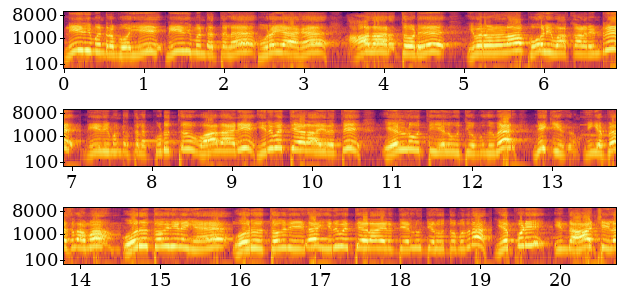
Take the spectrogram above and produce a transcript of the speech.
நீதிமன்றம் போய் நீதிமன்றத்துல முறையாக ஆதாரத்தோடு இவர்களெல்லாம் போலி வாக்காளர் என்று நீதிமன்றத்தில் கொடுத்து வாதாடி இருபத்தி ஏழாயிரத்தி எழுநூத்தி எழுபத்தி ஒன்பது பேர் நீக்கி இருக்கிறோம். நீங்க பேசலாமா? ஒரு தொகுதியிலங்க ஒரு தொகுதியில இருபத்தி ஏழாயிரத்தி எழுநூத்தி எழுபத்தி ஒன்பதுனா எப்படி இந்த ஆட்சியில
